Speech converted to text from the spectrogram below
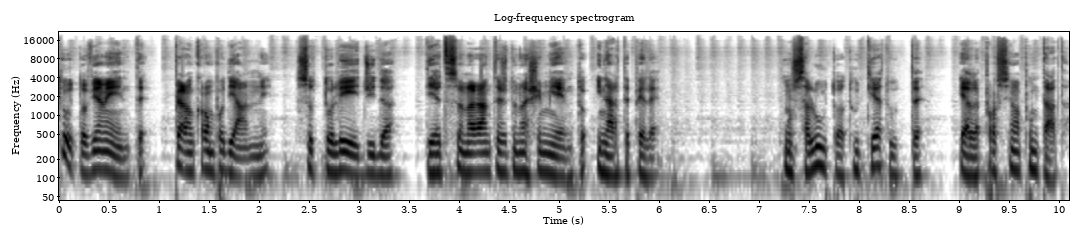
tutto ovviamente, per ancora un po' di anni, sotto l'egida di Edson Arantes do Nascimento in arte Pelé. Un saluto a tutti e a tutte e alla prossima puntata.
